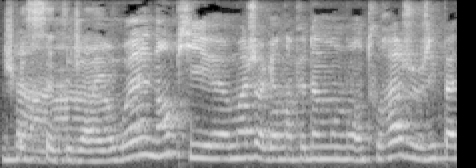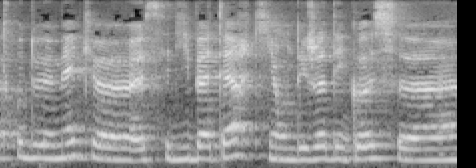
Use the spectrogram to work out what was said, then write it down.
Je sais pas si ça t'est déjà arrivé. Bah, ouais, non, puis euh, moi je regarde un peu dans mon entourage, j'ai pas trop de mecs euh, célibataires qui ont déjà des gosses euh,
